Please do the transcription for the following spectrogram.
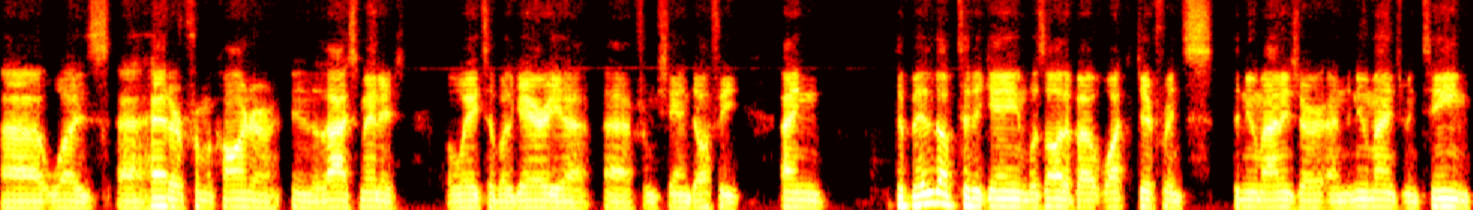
uh, was a header from a corner in the last minute away to Bulgaria uh, from Shane Duffy. And the build up to the game was all about what difference the new manager and the new management team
